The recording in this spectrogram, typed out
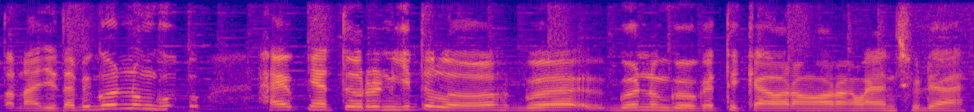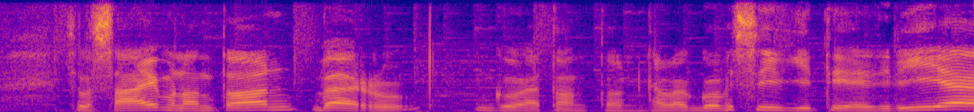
nonton aja. Tapi gue nunggu hype-nya turun gitu loh. Gue gue nunggu ketika orang-orang lain sudah selesai menonton baru gue tonton. Kalau gue sih gitu ya. Jadi ya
